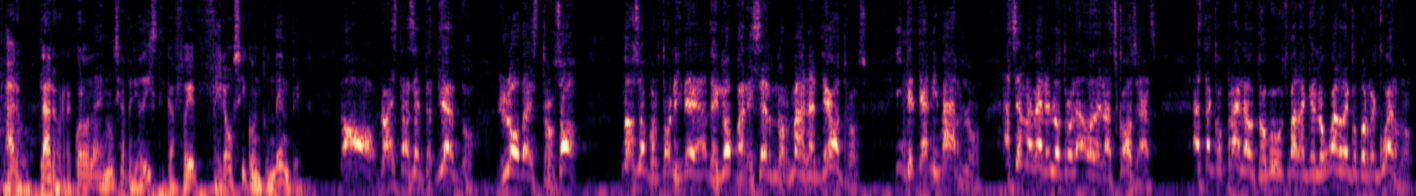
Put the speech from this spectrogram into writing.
Claro, claro, recuerdo la denuncia periodística, fue feroz y contundente. No, no estás entendiendo. Lo destrozó. No soportó la idea de no parecer normal ante otros. Intenté animarlo, hacerle ver el otro lado de las cosas. Hasta comprar el autobús para que lo guarde como recuerdo.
